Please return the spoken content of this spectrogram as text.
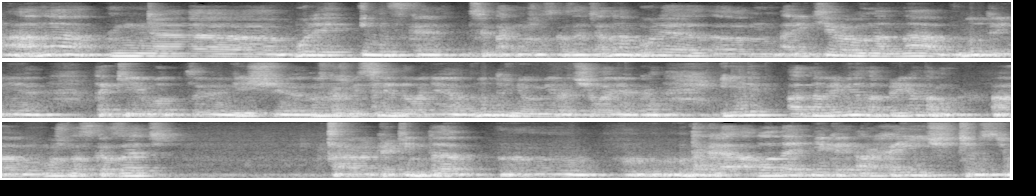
она э, более инская, если так можно сказать, она более э, ориентирована на внутренние такие вот э, вещи, ну скажем, исследования внутреннего мира человека и одновременно при этом можно сказать, э, каким-то такая, обладает некой архаичностью.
